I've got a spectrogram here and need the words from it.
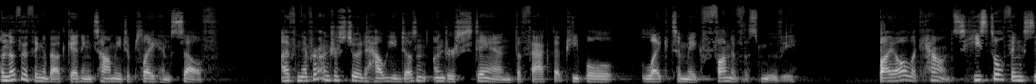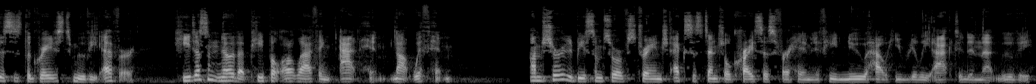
Another thing about getting Tommy to play himself, I've never understood how he doesn't understand the fact that people like to make fun of this movie. By all accounts, he still thinks this is the greatest movie ever. He doesn't know that people are laughing at him, not with him. I'm sure it'd be some sort of strange existential crisis for him if he knew how he really acted in that movie.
